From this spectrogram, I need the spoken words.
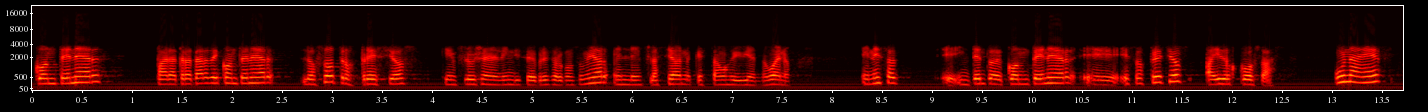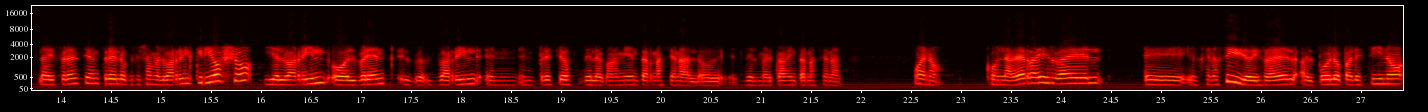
contener, para tratar de contener los otros precios que influyen en el índice de precio al consumidor, en la inflación que estamos viviendo. Bueno, en ese eh, intento de contener eh, esos precios hay dos cosas. Una es la diferencia entre lo que se llama el barril criollo y el barril o el Brent, el, barril en, en precios de la economía internacional o de- del mercado internacional. Bueno, con la guerra de Israel, eh, el genocidio de Israel al pueblo palestino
